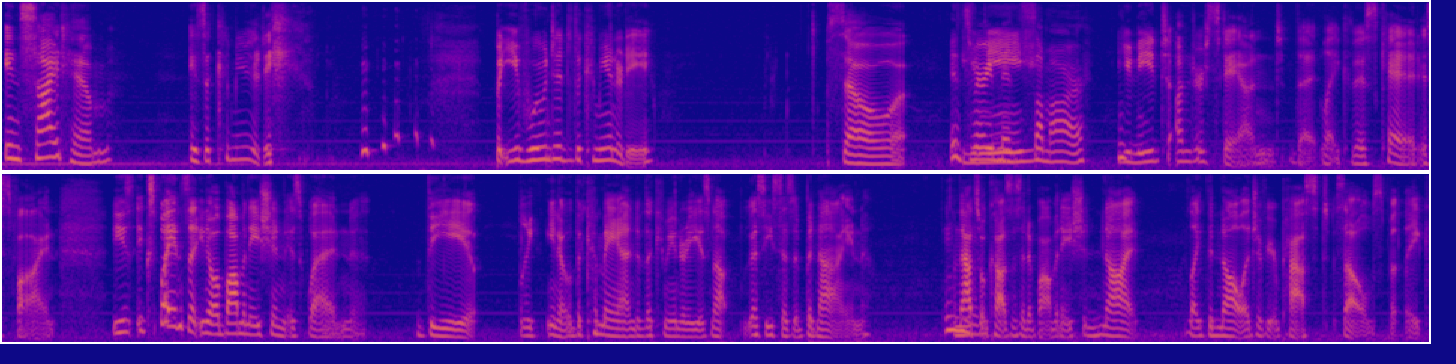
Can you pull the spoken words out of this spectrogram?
Inside him is a community. but you've wounded the community. So It's very need- midsummer. you need to understand that like this kid is fine. He explains that you know abomination is when the like you know the command of the community is not as he says it benign, and mm-hmm. that's what causes an abomination, not like the knowledge of your past selves, but like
